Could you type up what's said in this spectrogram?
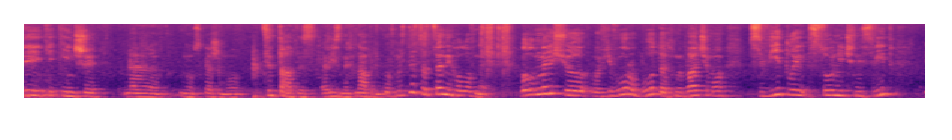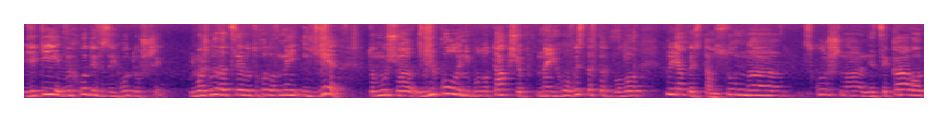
деякі інші, е, ну скажімо, цитати з різних напрямків мистецтва. Це не головне. Головне, що в його роботах ми бачимо світлий сонячний світ, який виходив з його душі. І можливо, це от головне і є, тому що ніколи не було так, щоб на його виставках було ну якось там сумно, скучно, нецікаво.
